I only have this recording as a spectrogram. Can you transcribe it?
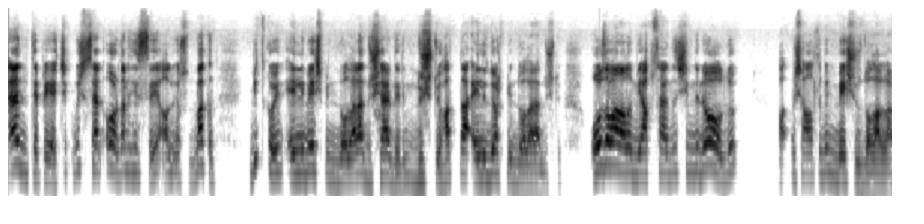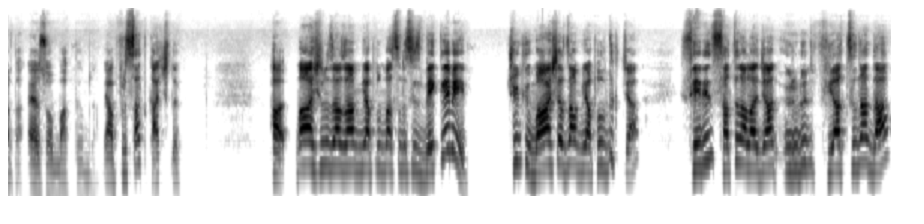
en tepeye çıkmış sen oradan hisseyi alıyorsun. Bakın Bitcoin 55 bin dolara düşer dedim. Düştü. Hatta 54 bin dolara düştü. O zaman alım yapsaydın şimdi ne oldu? 66.500 dolarlarda en son baktığımda. Ya fırsat kaçtı. Ha maaşınıza zam yapılmasını siz beklemeyin. Çünkü maaşa zam yapıldıkça senin satın alacağın ürünün fiyatına da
